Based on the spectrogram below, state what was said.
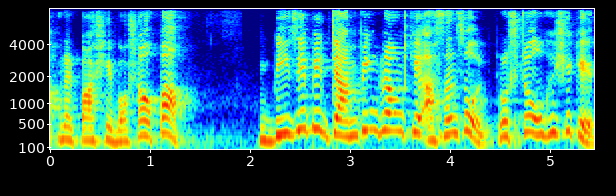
আপনার পাশে বসাও পাপ। বিজেপির ডাম্পিং গ্রাউন্ড কি আসানসোল? প্রশ্ন অভিষেকের।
